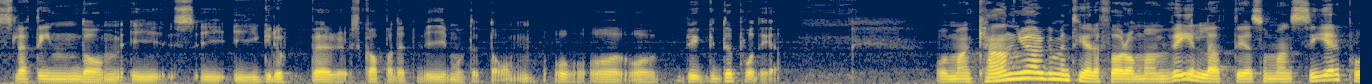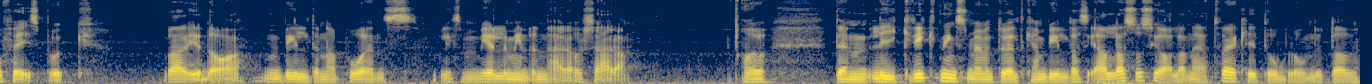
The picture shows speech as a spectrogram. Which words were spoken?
slöt in dem i, i, i grupper, skapade ett vi mot ett dem och, och, och byggde på det. Och man kan ju argumentera för om man vill att det som man ser på Facebook varje dag, bilderna på ens liksom mer eller mindre nära och kära. Och den likriktning som eventuellt kan bildas i alla sociala nätverk lite oberoende av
